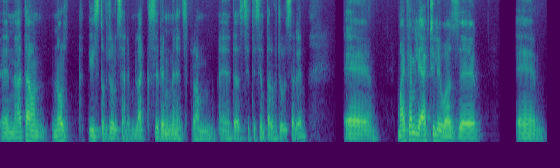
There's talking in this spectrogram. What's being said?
in a town northeast of Jerusalem, like seven minutes from uh, the city center of Jerusalem. Uh, my family actually was uh, um,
